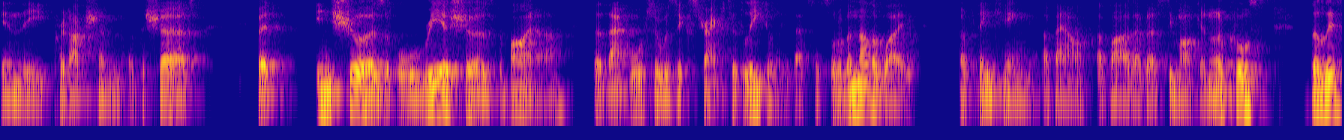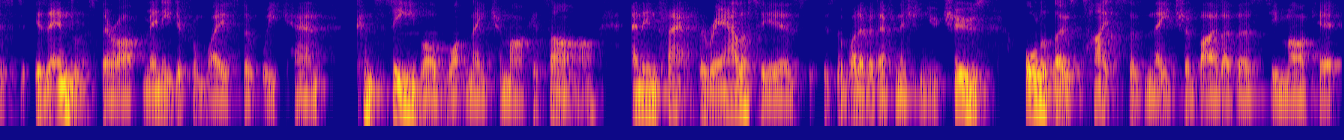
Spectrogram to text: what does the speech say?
in the production of the shirt, but ensures or reassures the buyer that that water was extracted legally. That's a sort of another way of thinking about a biodiversity market. And of course, the list is endless. There are many different ways that we can conceive of what nature markets are. And in fact, the reality is, is that whatever definition you choose, all of those types of nature biodiversity market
